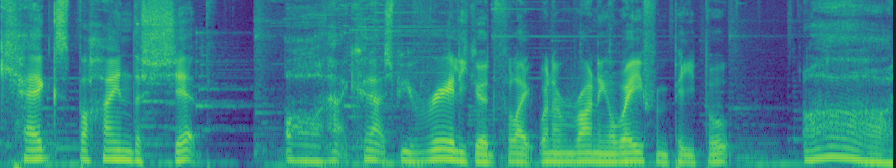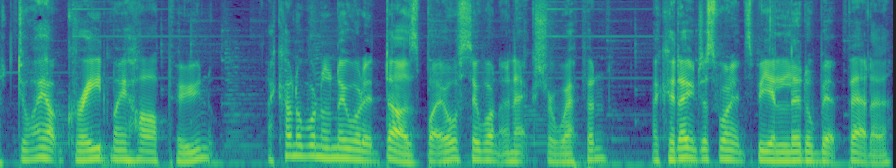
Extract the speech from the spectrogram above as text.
kegs behind the ship. Oh, that could actually be really good for, like, when I'm running away from people. Oh, do I upgrade my harpoon? I kind of want to know what it does, but I also want an extra weapon. I don't just want it to be a little bit better.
